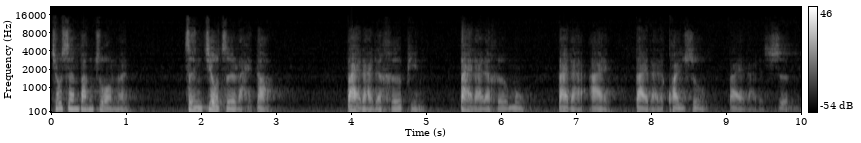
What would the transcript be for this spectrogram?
求神帮助我们，拯救者来到，带来了和平，带来了和睦，带来爱，带来了宽恕，带来了赦免。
